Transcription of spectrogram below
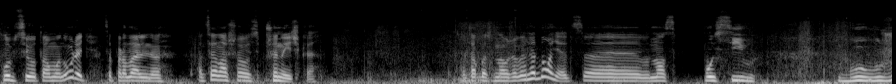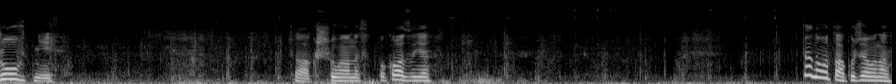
Хлопці отам вон урять, це паралельно, а це наша ось пшеничка. Отак ось вона вже виглядає. Це в нас посів був у жовтні. Так, що вона нас показує? Та ну отак уже вона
